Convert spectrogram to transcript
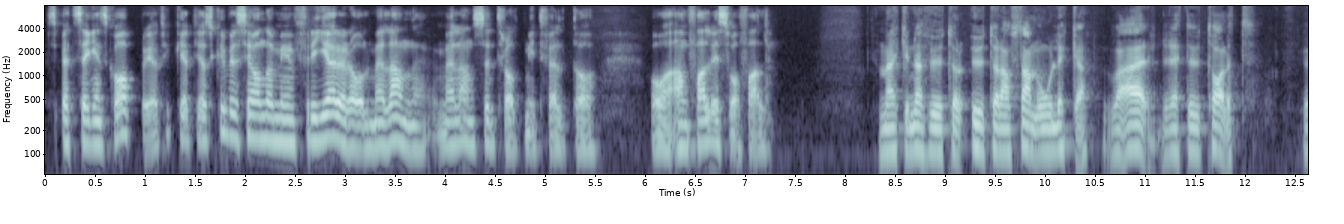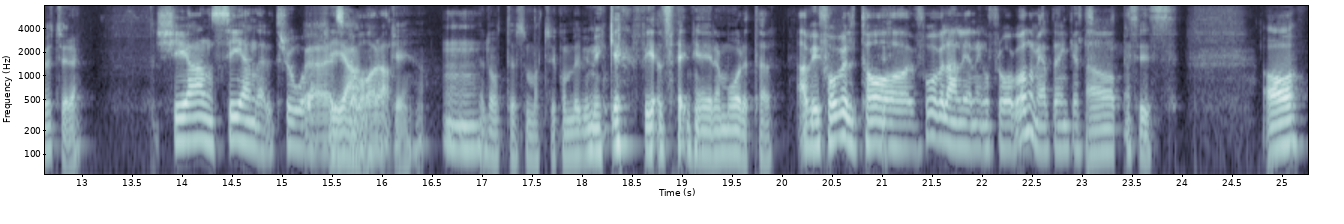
spetsegenskaper. Jag tycker att jag skulle vilja se honom i en friare roll mellan, mellan centralt mittfält och, och anfall i så fall. Märker du att vi uttalar hans namn olika? Vad är det rätta uttalet? Vet vi det? Chian Sener tror jag det ska vara. Okay, mm. Det låter som att det kommer bli mycket felsägningar i det målet här. Ja, vi får väl, ta, får väl anledning att fråga honom helt enkelt. Ja, precis. Ja,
